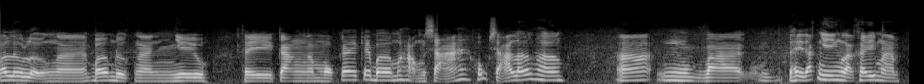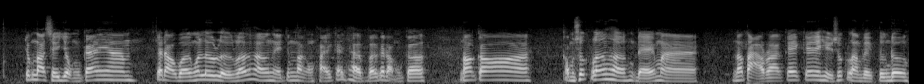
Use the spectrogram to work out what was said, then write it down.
ở lưu lượng à, bơm được à, nhiều thì cần một cái cái bơm họng xả hút xả lớn hơn. À, và thì tất nhiên là khi mà chúng ta sử dụng cái à, cái đầu bơm có lưu lượng lớn hơn thì chúng ta còn phải kết hợp với cái động cơ nó có công suất lớn hơn để mà nó tạo ra cái cái hiệu suất làm việc tương đương.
